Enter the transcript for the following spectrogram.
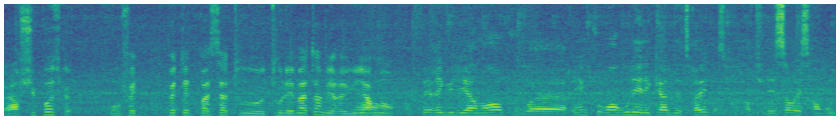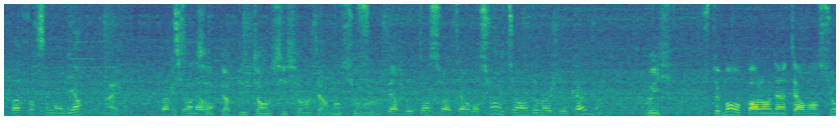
Alors je suppose que on fait peut-être pas ça tous- tous les matins, mais régulièrement. On fait régulièrement, pour, euh, rien que pour enrouler les câbles de treuil, parce que quand tu les sors, ils se renroulent pas forcément bien. Ouais. Et partir ça en avant. c'est perdre du temps aussi sur intervention. C'est hein. une perte de temps sur l'intervention et tu endommages le câble. Oui, justement en parlant d'intervention,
